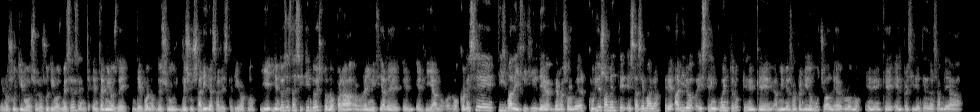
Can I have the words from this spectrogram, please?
en, los últimos, en los últimos meses en, términos de, de, bueno, de, su, de sus salidas al exterior. ¿no? Y, entonces está exigiendo esto ¿no? para reiniciar el, diálogo. ¿no? Con ese tisma difícil de, de resolver, curiosamente, esta semana eh, ha habido este encuentro que, que, a mí me ha sorprendido mucho al leerlo, ¿no? en el que el presidente de la Asamblea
